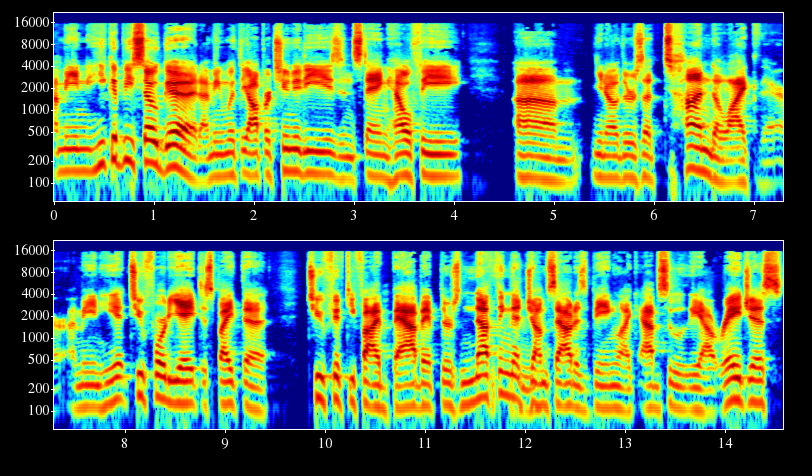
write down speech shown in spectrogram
I mean, he could be so good. I mean, with the opportunities and staying healthy, um, you know, there's a ton to like there. I mean, he hit 248 despite the 255 BABIP. There's nothing that Mhm. jumps out as being like absolutely outrageous.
